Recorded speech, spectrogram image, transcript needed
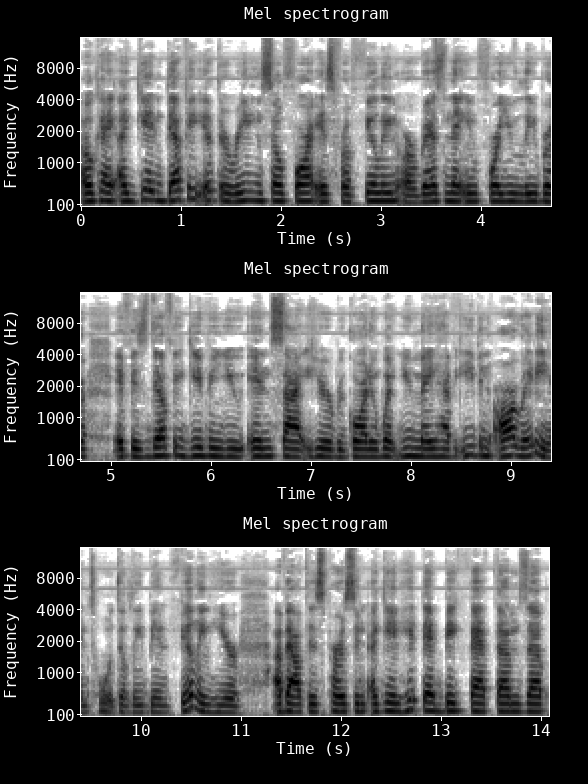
Okay. Again, definitely if the reading so far is fulfilling or resonating for you, Libra, if it's definitely giving you insight here regarding what you may have even already intuitively been feeling here about this person, again, hit that big fat thumbs up.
